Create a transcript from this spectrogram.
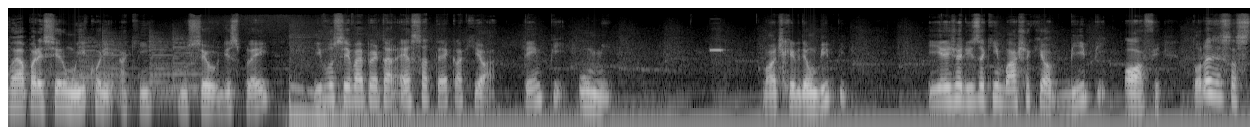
vai aparecer um ícone aqui no seu display e você vai apertar essa tecla aqui, ó, Temp UMI. Note que ele deu um bip e ele já diz aqui embaixo aqui, ó, bip off. Todas essas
